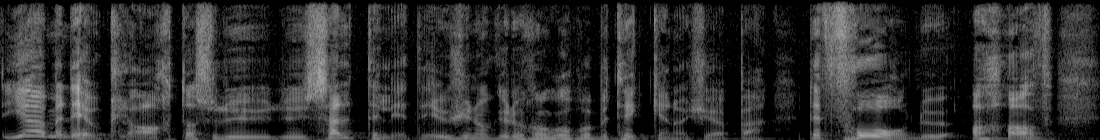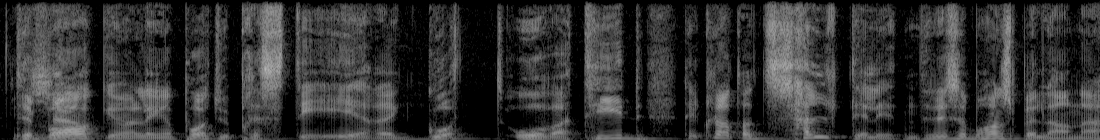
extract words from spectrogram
Ja, men det er jo klart. altså du, du, Selvtillit er jo ikke noe du kan gå på butikken og kjøpe. Det får du av tilbakemeldinger på at du presterer godt over tid. Det er klart at selvtilliten til disse brannspillerne,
